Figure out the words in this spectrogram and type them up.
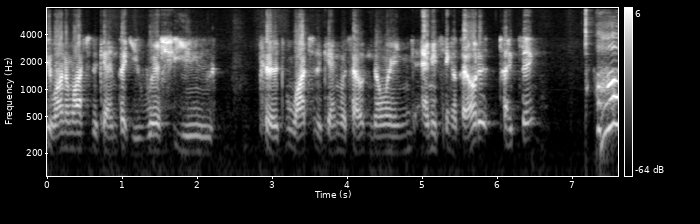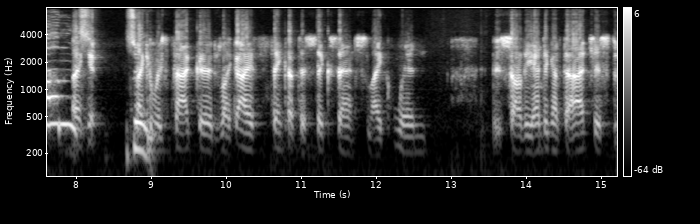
you want to watch it again, but you wish you could watch it again without knowing anything about it, type thing. Um, Like it, so like it was that good. Like I think of the Sixth Sense. Like when I saw the ending of that, just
